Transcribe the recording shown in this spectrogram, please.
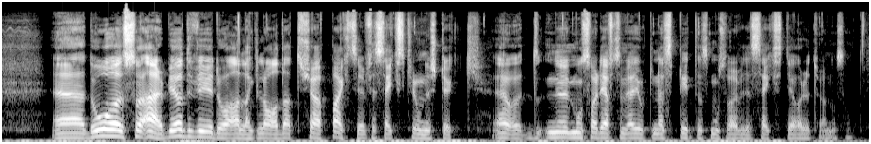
Eh, då så erbjöd vi ju då alla glada att köpa aktier för 6 kronor styck. Eh, nu motsvarar det, eftersom vi har gjort den här splitten så motsvarar det 60 öre tror jag. Något sånt.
